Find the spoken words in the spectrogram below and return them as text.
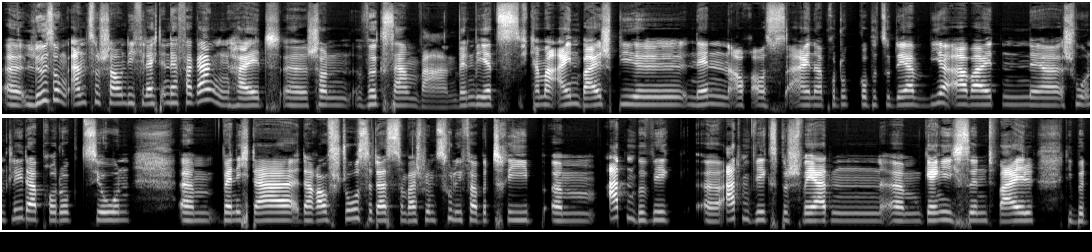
äh, Lösungen anzuschauen, die vielleicht in der Vergangenheit äh, schon wirksam waren. Wenn wir jetzt, ich kann mal ein Beispiel nennen, auch aus einer Produktgruppe, zu der wir arbeiten, der Schuh- und Lederproduktion. Ähm, wenn ich da darauf stoße, dass zum Beispiel im Zulieferbetrieb ähm, Atembeweg äh, Atemwegsbeschwerden ähm, gängig sind, weil die Be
